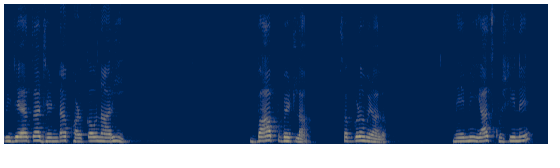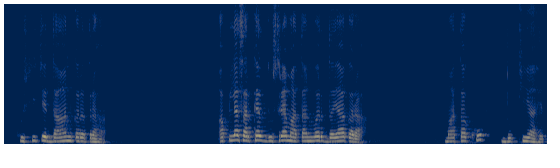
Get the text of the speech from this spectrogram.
विजयाचा झेंडा फडकवणारी. बाप भेटला सगळं मिळालं. नेहमी याच खुशीने खुशीचे दान करत राहा. आपल्यासारख्याच दुसऱ्या मातांवर दया करा. माता खूप दुःखी आहेत.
